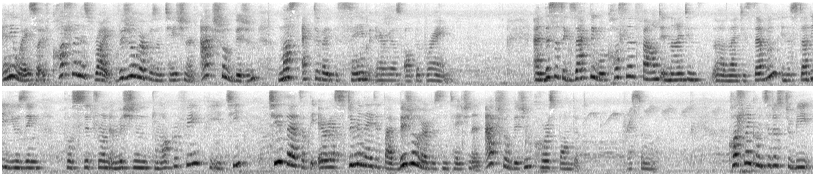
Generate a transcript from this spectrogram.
Anyway, so if Kosslyn is right, visual representation and actual vision must activate the same areas of the brain. And this is exactly what Kosslyn found in 1997 uh, in a study using positron emission tomography, PET. Two-thirds of the area stimulated by visual representation and actual vision corresponded. Similar. Kosslyn considers to be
